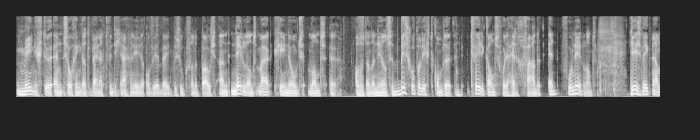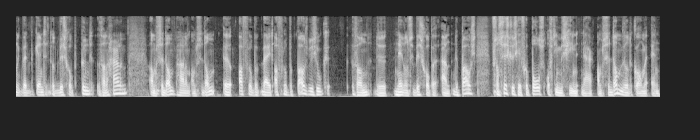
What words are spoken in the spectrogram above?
menigte. En zo ging dat bijna twintig jaar geleden alweer... bij het bezoek van de paus aan Nederland. Maar geen nood, want uh, als het aan de Nederlandse bisschoppen ligt... komt er een tweede kans voor de Heilige Vader en voor Nederland. Deze week namelijk werd bekend dat bisschop Punt van Haarlem... Amsterdam, Haarlem-Amsterdam... Uh, bij het afgelopen pausbezoek van de Nederlandse bisschoppen aan de paus. Franciscus heeft gepolst of hij misschien naar Amsterdam wilde komen. En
